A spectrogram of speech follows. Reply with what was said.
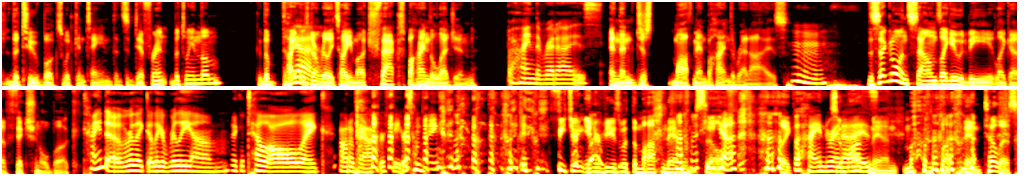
the two books would contain that's different between them. The titles Yeah. don't really tell you much. Facts behind the legend, Behind the red eyes. and then just Mothman behind the red eyes. Hmm. The second one sounds like it would be like a fictional book. Kind of, or like like a really um like a tell all like autobiography or something. Featuring interviews with the Mothman himself. yeah. Like, behind red so eyes. Mothman, Mothman, tell us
